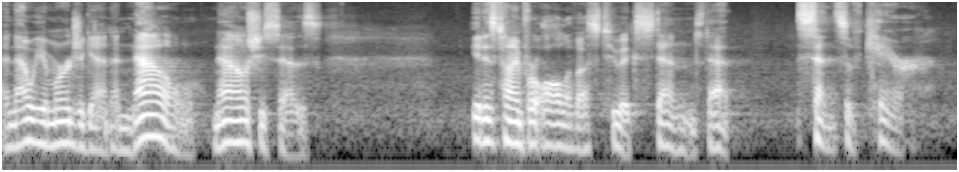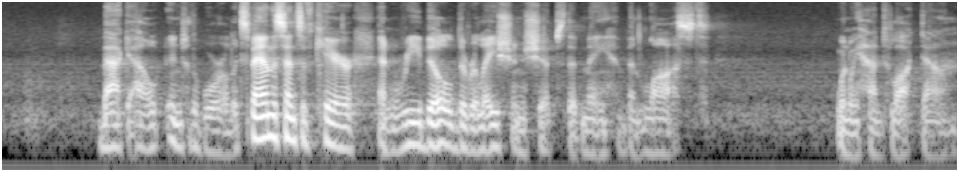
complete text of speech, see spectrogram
And now we emerge again. And now, now, she says, it is time for all of us to extend that sense of care back out into the world, expand the sense of care, and rebuild the relationships that may have been lost when we had to lock down.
